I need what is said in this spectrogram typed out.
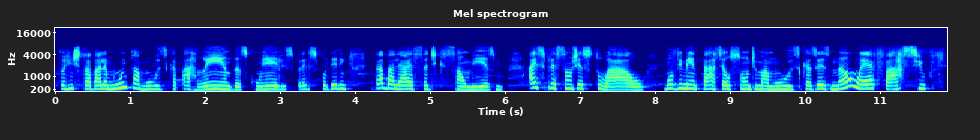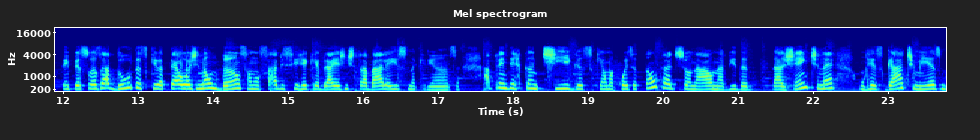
Então a gente trabalha muito a música, parlendas com eles, para eles poderem trabalhar essa dicção mesmo, a expressão gestual, movimentar-se ao som de uma música, às vezes não é fácil, tem pessoas adultas que até hoje não dançam, não sabem se requebrar, e a gente trabalha isso na criança. Aprender cantigas, que é uma coisa tão tradicional na vida da gente, né? Um resgate mesmo.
